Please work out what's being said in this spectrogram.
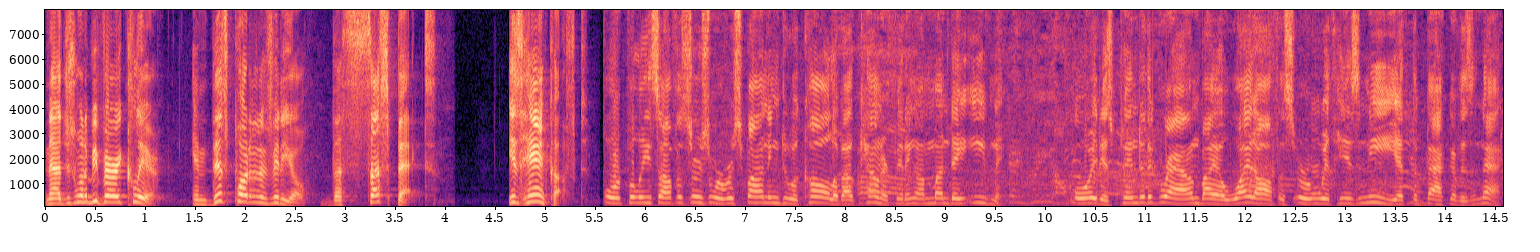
Now, I just want to be very clear. In this part of the video, the suspect is handcuffed. Four police officers were responding to a call about counterfeiting on Monday evening. Floyd is pinned to the ground by a white officer with his knee at the back of his neck.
